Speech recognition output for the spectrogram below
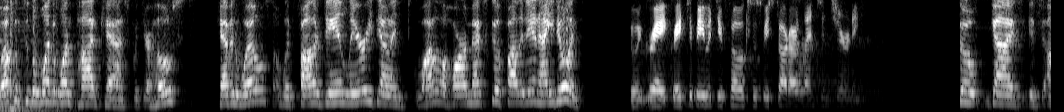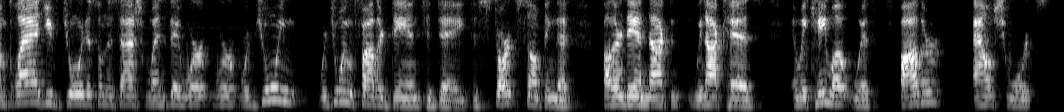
the One to One podcast with your host Kevin Wells. I'm with Father Dan Leary down in Guadalajara, Mexico. Father Dan, how you doing? Doing great. Great to be with you folks as we start our Lenten journey. So, guys, it's I'm glad you've joined us on this Ash Wednesday. We're we're we're joining we're joined with Father Dan today to start something that Father and Dan knocked we knocked heads and we came up with Father Al Schwartz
